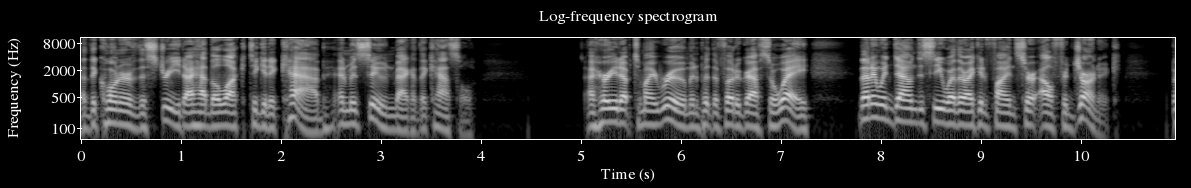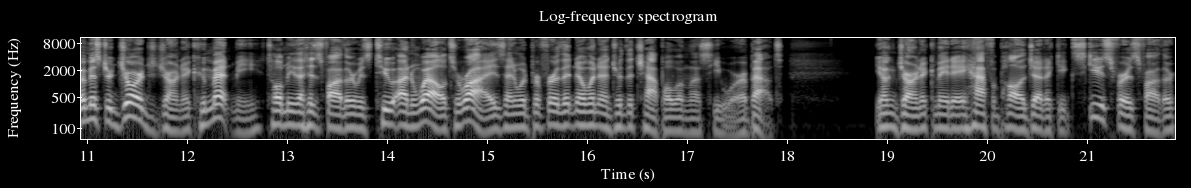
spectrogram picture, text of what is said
At the corner of the street, I had the luck to get a cab and was soon back at the castle. I hurried up to my room and put the photographs away. Then I went down to see whether I could find Sir Alfred Jarnock. But Mr. George Jarnock, who met me, told me that his father was too unwell to rise and would prefer that no one entered the chapel unless he were about. Young Jarnock made a half apologetic excuse for his father,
